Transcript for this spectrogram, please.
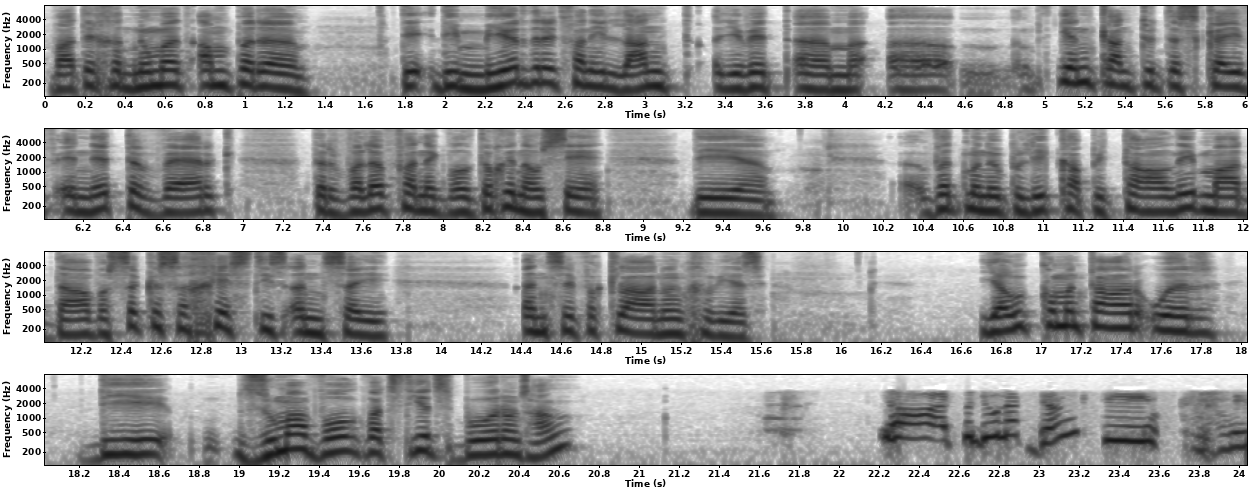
wat hy genoem het amper 'n die die meerderheid van die land, jy weet, ehm um, uh een kant toe te skuif en net te werk ter wille van ek wil tog nou sê die uh, wit monopolie kapitaal nie, maar daar was sulke suggesties in sy in sy verklaring gewees. Jou kommentaar oor die Zuma wolk wat steeds bo ons hang? Ja, ek bedoel ek dink die die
